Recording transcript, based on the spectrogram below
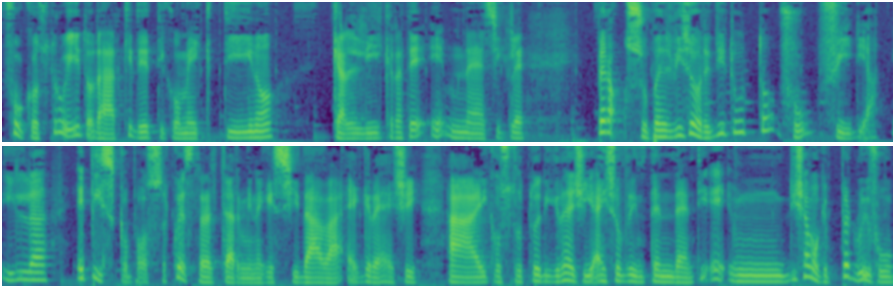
fu costruito da architetti come Ictino, Callicrate e Mnesicle, però supervisore di tutto fu Fidia, il episcopos, questo è il termine che si dava ai greci, ai costruttori greci, ai sovrintendenti e mh, mm, diciamo che per lui fu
